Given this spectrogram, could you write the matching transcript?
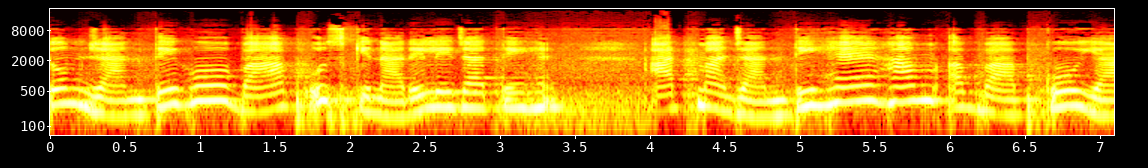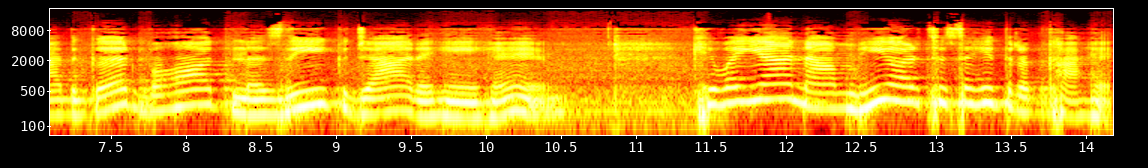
तुम जानते हो बाप उस किनारे ले जाते हैं। आत्मा जानती है, हम अब बाप को याद कर बहुत नज़दीक जा रहे हैं। खिवैया नाम भी अर्थ सहित रखा है।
